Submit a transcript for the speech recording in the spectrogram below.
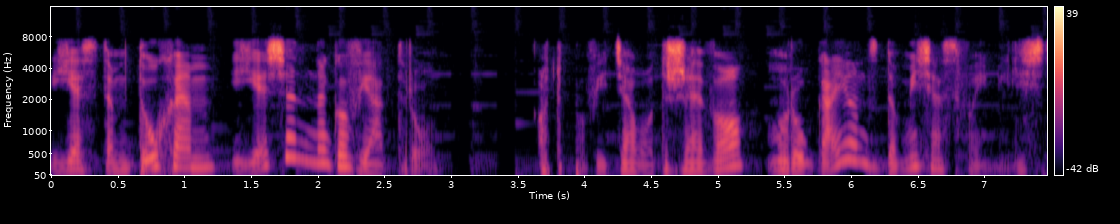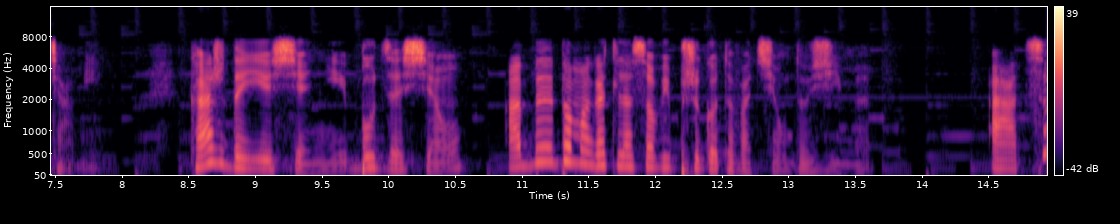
Jestem duchem jesiennego wiatru, odpowiedziało drzewo, mrugając do misia swoimi liściami. Każdej jesieni budzę się, aby pomagać lasowi przygotować się do zimy. A co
